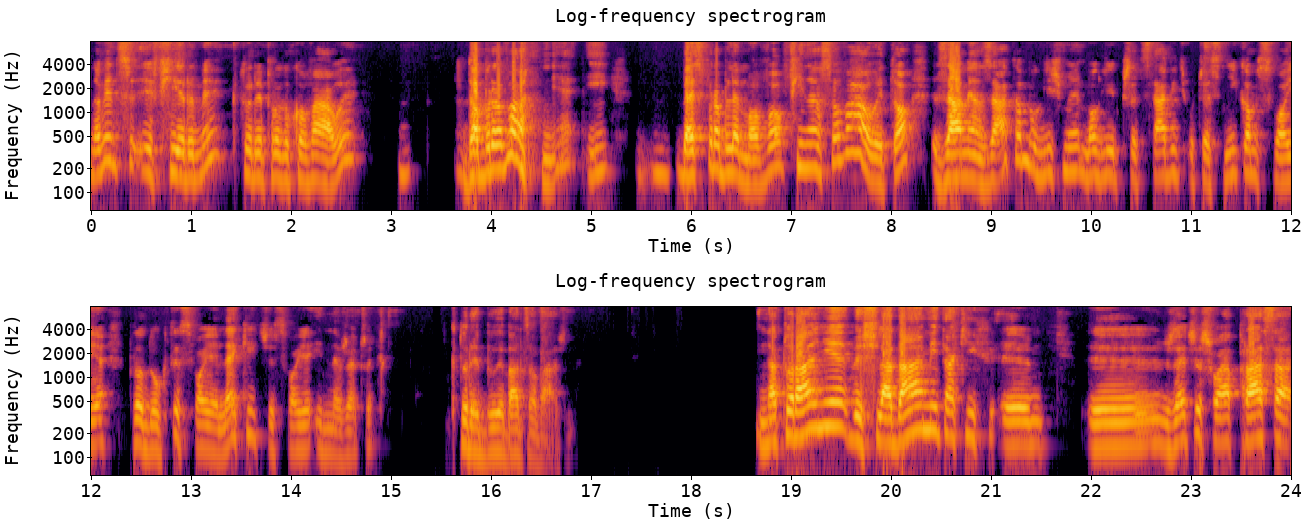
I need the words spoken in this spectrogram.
No więc y, firmy, które produkowały, dobrowolnie i bezproblemowo finansowały to. W zamian za to mogliśmy, mogli przedstawić uczestnikom swoje produkty, swoje leki czy swoje inne rzeczy, które były bardzo ważne. Naturalnie śladami takich rzeczy szła prasa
